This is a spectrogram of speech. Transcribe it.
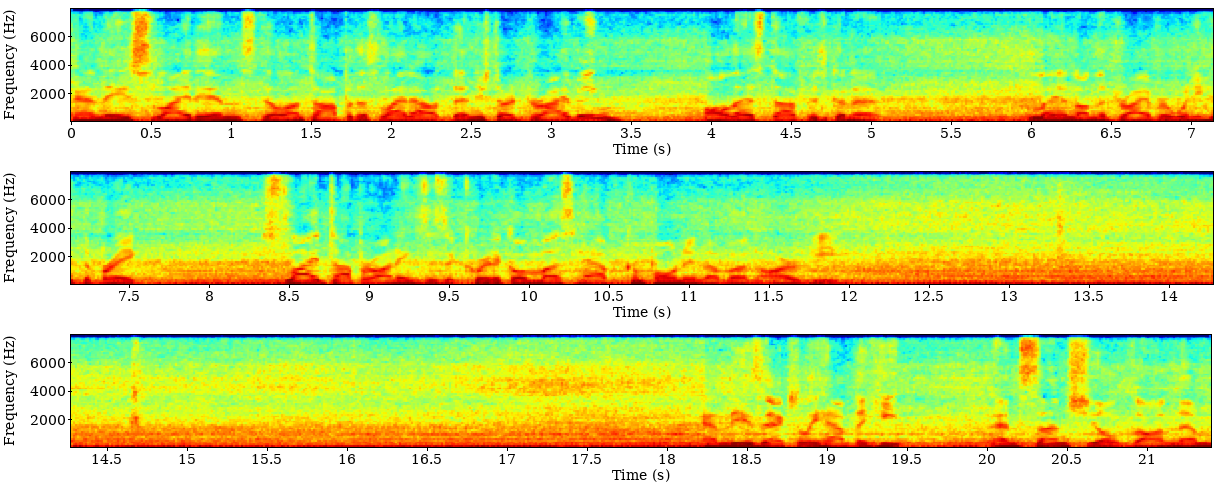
and they slide in still on top of the slide out then you start driving all that stuff is gonna land on the driver when you hit the brake. Slide topper awnings is a critical must-have component of an RV and these actually have the heat and sun shields on them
